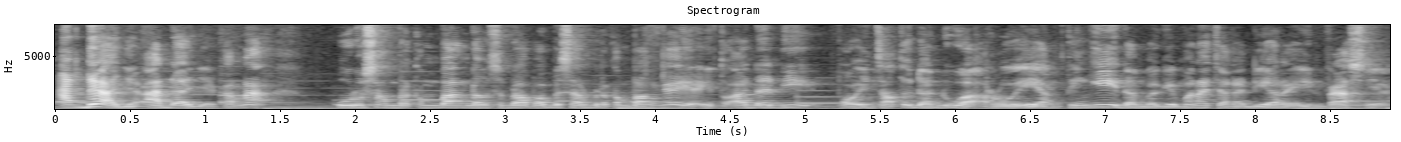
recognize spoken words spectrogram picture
Ada aja ada aja. Karena urusan berkembang dan seberapa besar berkembangnya ya itu ada di poin 1 dan 2 ROE yang tinggi dan bagaimana cara dia reinvestnya.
